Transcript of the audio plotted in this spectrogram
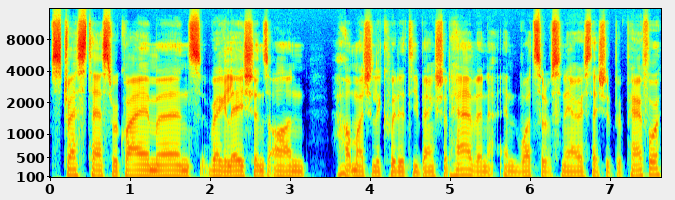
stress test requirements, regulations on how much liquidity banks should have and, and what sort of scenarios they should prepare for.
